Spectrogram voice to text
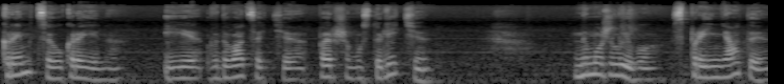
Крим це Україна. І в 21 столітті неможливо сприйняти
